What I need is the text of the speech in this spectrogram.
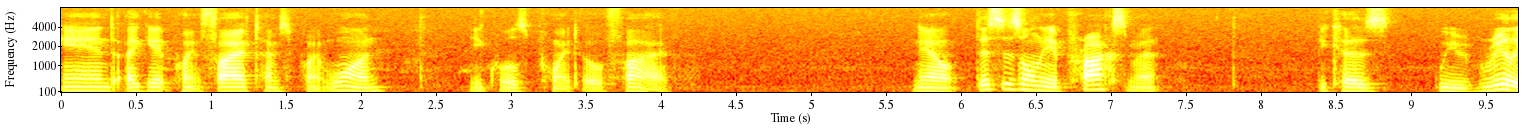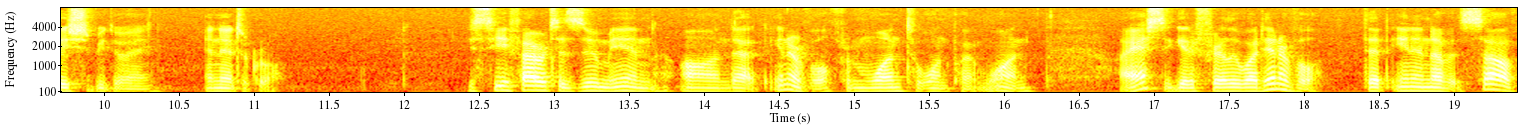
and I get 0.5 times 0.1 equals 0.05. Now, this is only approximate because we really should be doing an integral. You see, if I were to zoom in on that interval from 1 to 1.1, I actually get a fairly wide interval that in and of itself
